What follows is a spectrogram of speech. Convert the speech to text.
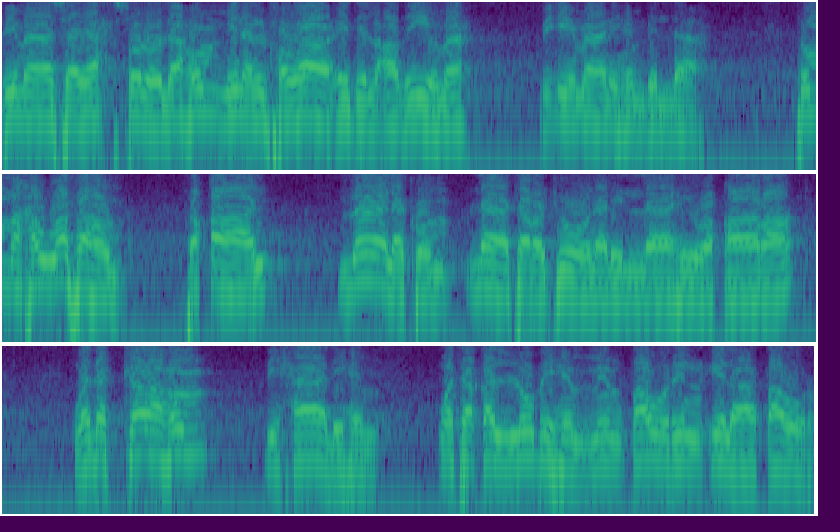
بما سيحصل لهم من الفوائد العظيمة بإيمانهم بالله. ثم خوفهم فقال ما لكم لا ترجون لله وقارا؟ وذكرهم بحالهم وتقلبهم من طور إلى طور.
